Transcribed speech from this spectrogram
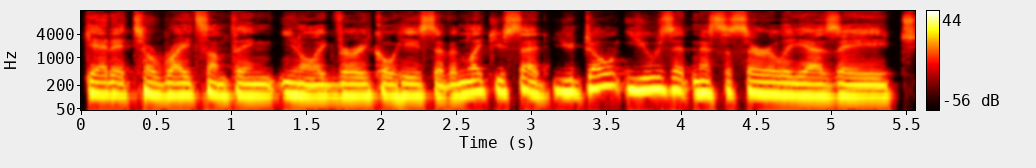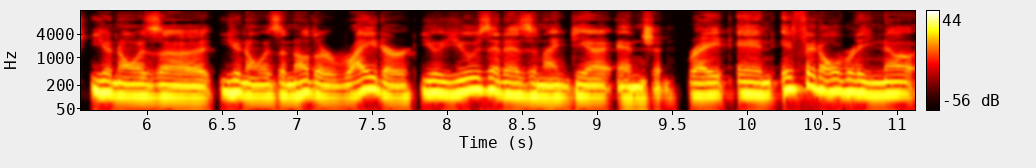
get it to write something, you know, like very cohesive. And like you said, you don't use it necessarily as a, you know, as a, you know, as another writer. You use it as an idea engine, right? And if it already know,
